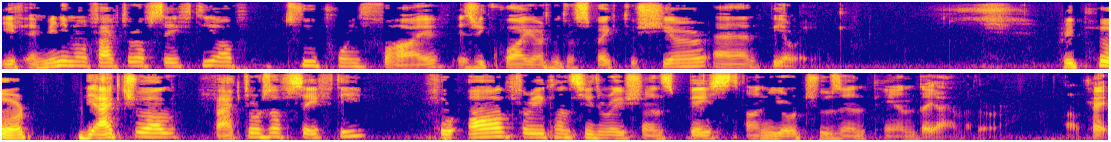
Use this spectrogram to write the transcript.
if a minimum factor of safety of 2.5 is required with respect to shear and bearing. Report the actual factors of safety for all three considerations based on your chosen pin diameter. Okay.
